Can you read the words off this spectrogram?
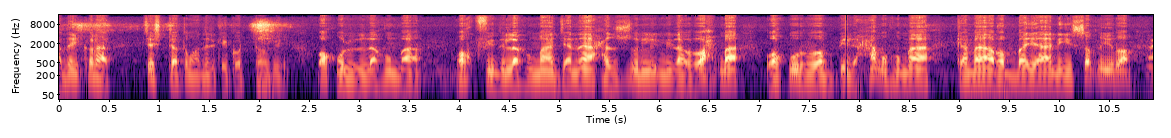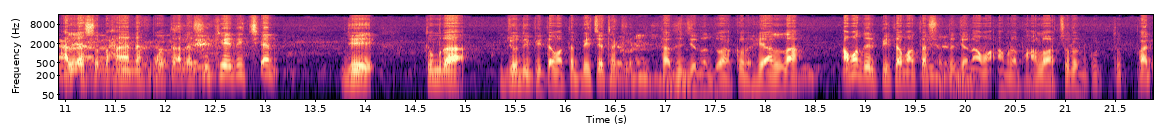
আদায় করার চেষ্টা তোমাদেরকে করতে হবে। অকুল্লাহুমা ওকফিদুল্লাহুমা জানা হাজুল্লি মিনার রহমা ওকুর রব্বির হামহুমা কামা রব্বায়ানি সকিরা শিখিয়ে দিচ্ছেন যে তোমরা যদি পিতামাতা বেঁচে থাকে তাদের জন্য দোয়া করো, হে আল্লাহ, আমাদের পিতামাতার সাথে যেন আমা- আমরা ভালো আচরণ করতে পারি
